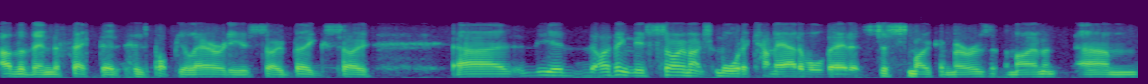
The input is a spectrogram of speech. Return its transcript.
other than the fact that his popularity is so big, so. Uh, yeah, I think there's so much more to come out of all that. It's just smoke and mirrors at the moment. Um,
